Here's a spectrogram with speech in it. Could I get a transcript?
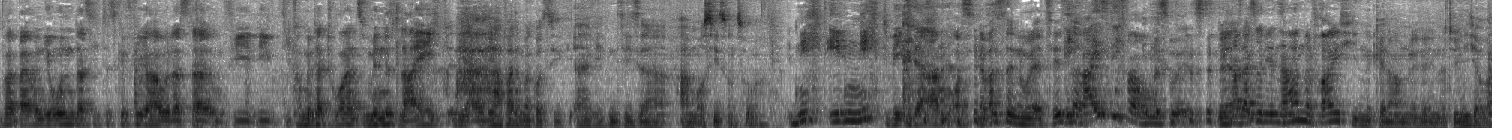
bei, Union, dass ich das Gefühl habe, dass da irgendwie die, die Kommentatoren zumindest leicht in die Ah, Richtung- warte mal kurz, die, äh, wegen dieser armen Ossis und so. Nicht eben nicht wegen der armen Osten. Ja, was denn nur? Erzähl's Ich doch. weiß nicht, warum das so ist. Ja, dann sag nur den Namen, dann frage ich ihn. Keine Ahnung, nee, natürlich nicht, aber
